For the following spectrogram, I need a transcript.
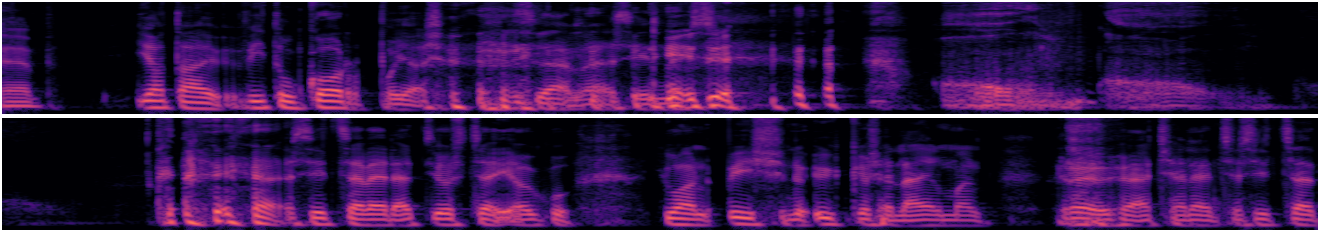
Jep. jotain vitun korppuja syömään sinne. Niin se, Ja sit sä vedät just sen jonkun Juan Vision ykkösellä ilman röyhyä challenge ja sit sä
